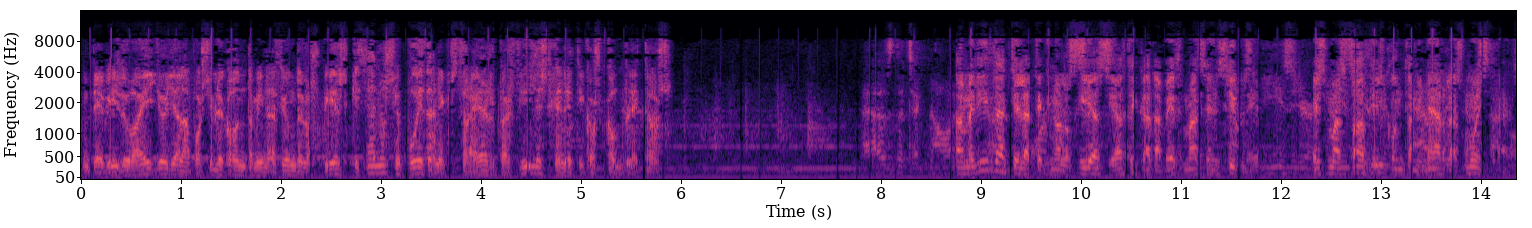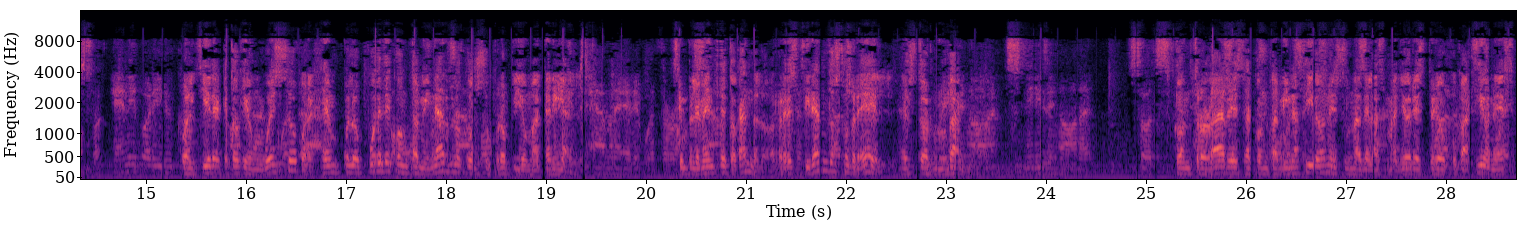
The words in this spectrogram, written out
Debido a ello y a la posible contaminación de los pies, quizá no se puedan extraer perfiles genéticos completos. A medida que la tecnología se hace cada vez más sensible, es más fácil contaminar las muestras. Cualquiera que toque un hueso, por ejemplo, puede contaminarlo con su propio material. Simplemente tocándolo, respirando sobre él, estornudando. Controlar esa contaminación es una de las mayores preocupaciones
